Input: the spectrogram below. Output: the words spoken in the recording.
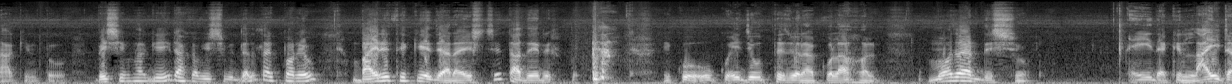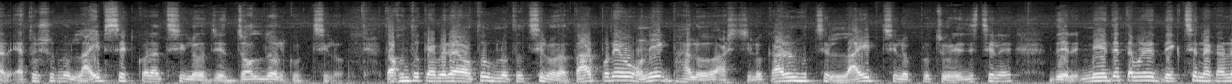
না কিন্তু বেশিরভাগই ঢাকা বিশ্ববিদ্যালয়। তারপরেও বাইরে থেকে যারা এসছে, তাদের এই যে উত্তেজনা, কোলাহল, মজার দৃশ্য। এই দেখেন লাইট আর এত সুন্দর লাইট সেট করা ছিল যে জল জল করছিল। তখন তো ক্যামেরা অত উন্নত ছিল না। তারপরেও অনেক ভালো আসছিল। কারণ হচ্ছে লাইট ছিল প্রচুর। এই যে ছেলেদের, মেয়েদের তেমন দেখছে না, কারণ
